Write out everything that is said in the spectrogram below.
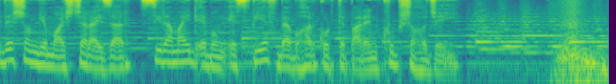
এদের সঙ্গে ময়শ্চারাইজার, সিরামাইড এবং এসপিএফ ব্যবহার করতে পারেন খুব সহজেই। thank you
